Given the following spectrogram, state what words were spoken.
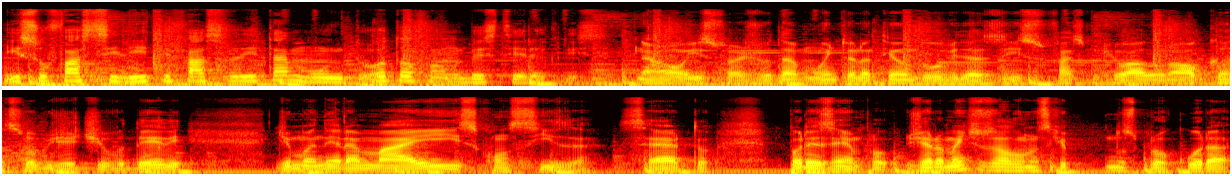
isso facilita e facilita muito. Ou tô falando besteira, Cris? Não, isso ajuda muito, eu não tenho dúvidas. Isso faz com que o aluno alcance o objetivo dele de maneira mais concisa, certo? Por exemplo, geralmente os alunos que nos procuram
